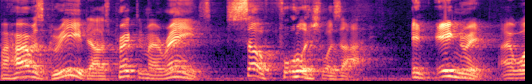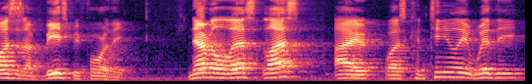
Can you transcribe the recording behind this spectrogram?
my heart was grieved. I was pricked in my reins. So foolish was I, and ignorant I was as a beast before thee. Nevertheless, less, I was continually with thee,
